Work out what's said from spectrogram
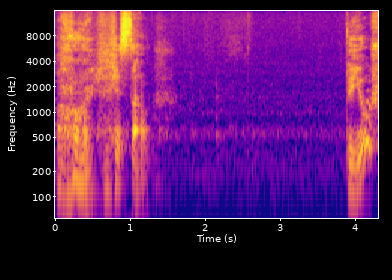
Oj, co się stało? Ty już?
